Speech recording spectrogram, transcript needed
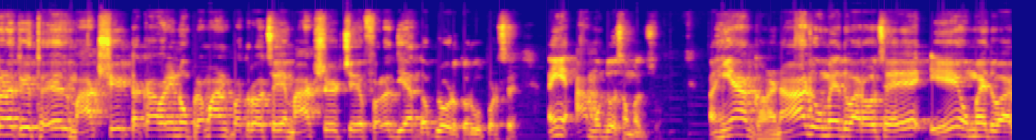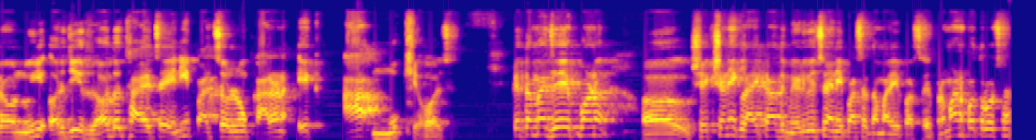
ગણતરી થયેલ માર્કશીટ ટકાવારીનું પ્રમાણપત્ર છે માર્કશીટ છે, ફરજિયાત અપલોડ કરવું પડશે. અહીં આ મુદ્દો સમજજો અહીંયા ઘણા જ ઉમેદવારો છે. એ ઉમેદવારોની અરજી રદ થાય છે. એની પાછળનું કારણ એક આ મુખ્ય હોય છે. કે તમે જે પણ શૈક્ષણિક લાયકાત મેળવી છે, એની પાસે તમારી પાસે પ્રમાણપત્રો છે.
